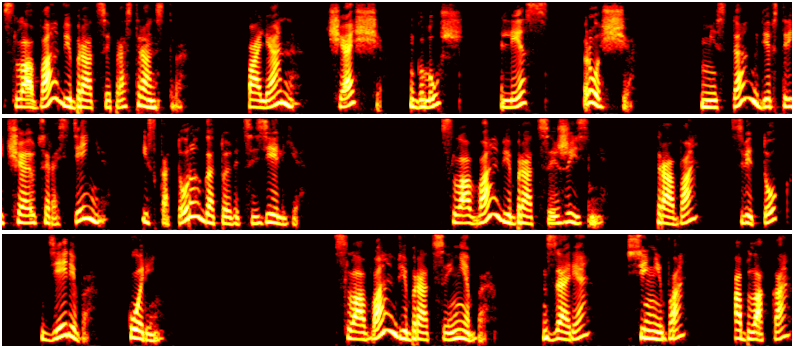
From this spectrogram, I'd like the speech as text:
Слова вибрации пространства. Поляна, чаща, глушь, лес, роща. Места, где встречаются растения, из которых готовится зелье. Слова вибрации жизни трава, цветок, дерево, корень. Слова вибрации неба. Заря, синева, облака,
